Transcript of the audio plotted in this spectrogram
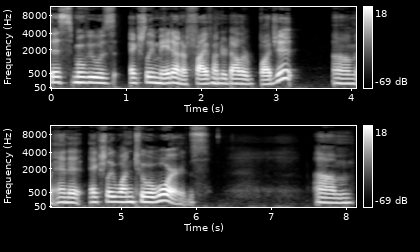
this movie was actually made on a $500 budget, um, and it actually won two awards. Um,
